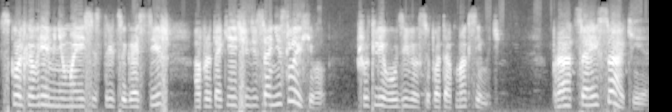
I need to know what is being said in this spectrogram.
Сколько времени у моей сестрицы гостишь, а про такие чудеса не слыхивал?» — шутливо удивился Потап Максимыч. «Про отца Исаакия,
